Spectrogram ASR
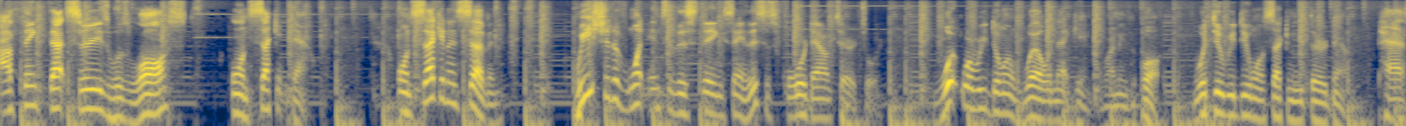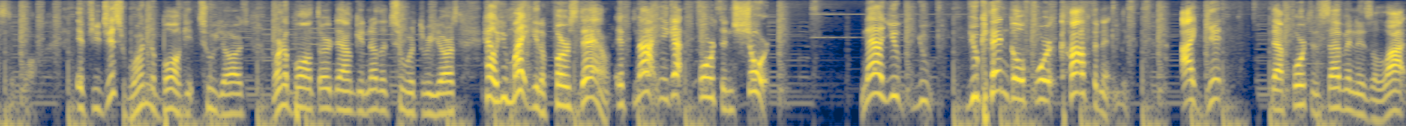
I think that series was lost on second down. On second and seven, we should have went into this thing saying this is four down territory. What were we doing well in that game? Running the ball. What did we do on second and third down? Pass the ball. If you just run the ball, get two yards, run the ball on third down, get another two or three yards, hell, you might get a first down. If not, you got fourth and short. Now you you you can go for it confidently. I get that fourth and seven is a lot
